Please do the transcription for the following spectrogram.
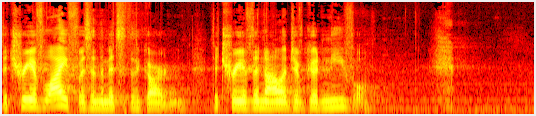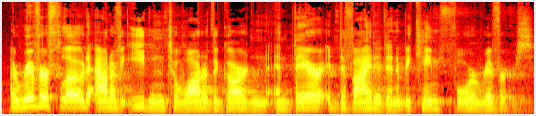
The tree of life was in the midst of the garden, the tree of the knowledge of good and evil. A river flowed out of Eden to water the garden, and there it divided, and it became four rivers.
